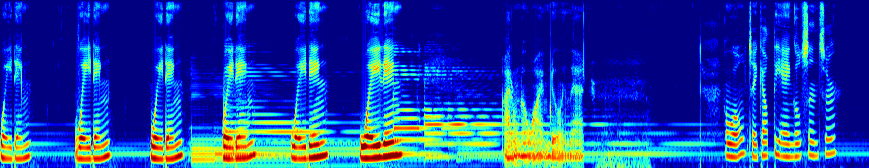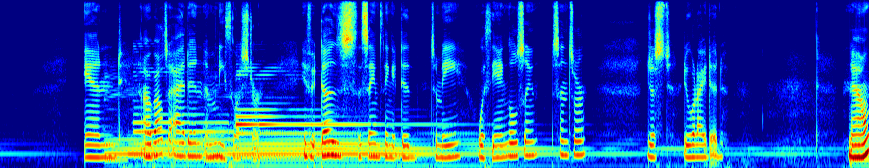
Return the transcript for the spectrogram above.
waiting, waiting, waiting, waiting, waiting, waiting. I don't know why I'm doing that. Well, take out the angle sensor. And I'm about to add in a mini thruster. If it does the same thing it did to me with the angle sen- sensor, just do what I did. Now,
